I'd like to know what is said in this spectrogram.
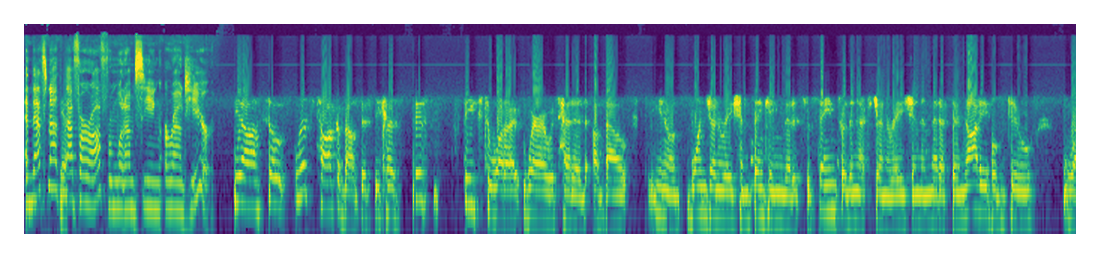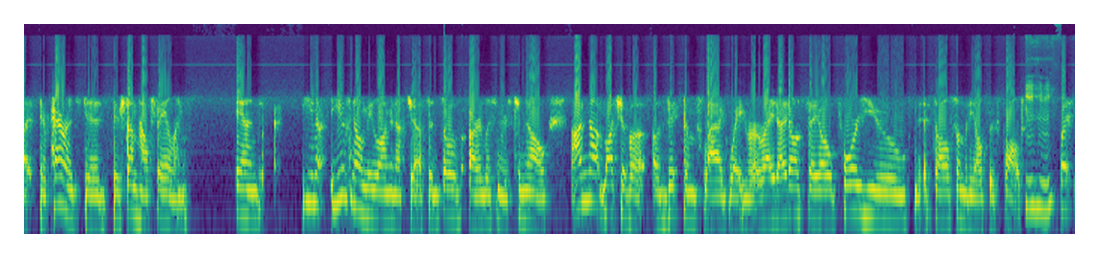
And that's not Yeah. that far off from what I'm seeing around here. Yeah, so let's talk about this because this speaks to what I where I was headed about, you know, one generation thinking that it's the same for the next generation and that if they're not able to do what their parents did, they're somehow failing. And you know, you've known me long enough, Jess, and so have our listeners to know I'm not much of a, a victim flag waver, right? I don't say, "Oh, poor you," it's all somebody else's fault. Mm-hmm. But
